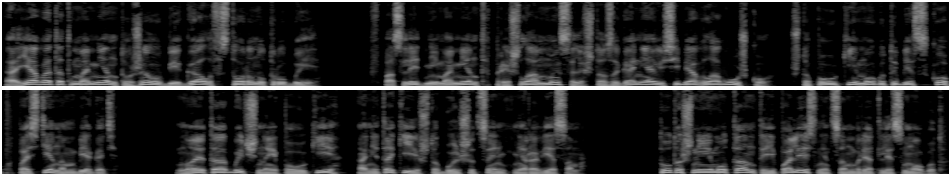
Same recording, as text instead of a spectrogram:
А я в этот момент уже убегал в сторону трубы. В последний момент пришла мысль, что загоняю себя в ловушку, что пауки могут и без скоб по стенам бегать. Но это обычные пауки, а не такие, что больше центнера весом. Тутошние мутанты и по лестницам вряд ли смогут.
